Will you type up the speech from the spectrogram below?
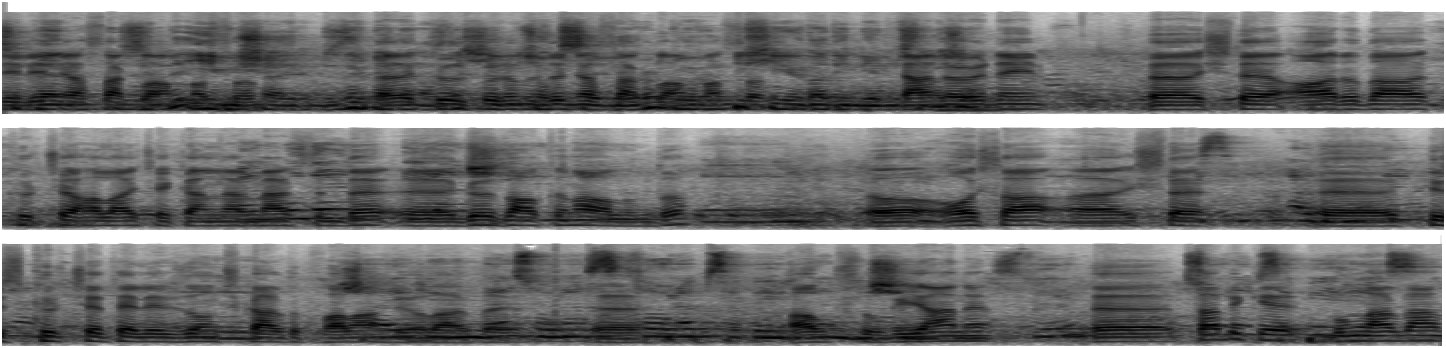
dilin yasaklanması, e, kültürümüzün yasaklanması. Yani örneğin e, işte Ağrı'da Kürtçe halay çekenler Mersin'de e, gözaltına alındı. E, oysa e, işte e, biz Kürtçe televizyon çıkardık falan diyorlardı. E, Avusturya. Yani e, tabii ki bunlardan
